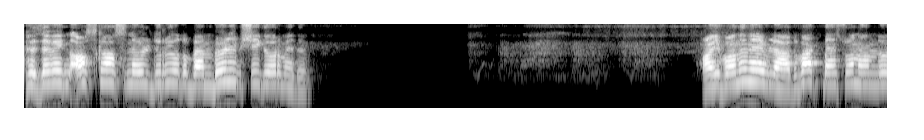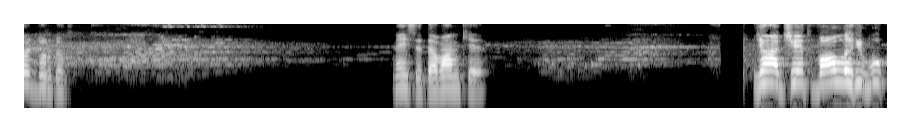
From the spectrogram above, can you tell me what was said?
Pezevenk az kalsın öldürüyordu. Ben böyle bir şey görmedim. Hayvanın evladı. Bak ben son anda öldürdüm. Neyse devam ki. Ya chat vallahi bu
